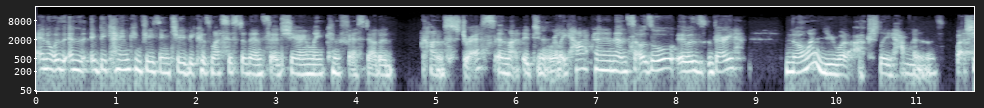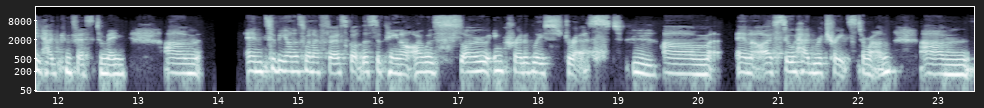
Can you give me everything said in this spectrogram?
And it was, and it became confusing too because my sister then said she only confessed out of kind of stress and that it didn't really happen. And so it was all, it was very no one knew what actually happened, but she had confessed to me. Um, and to be honest, when I first got the subpoena, I was so incredibly stressed. Mm. Um, and I still had retreats to run. Um,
